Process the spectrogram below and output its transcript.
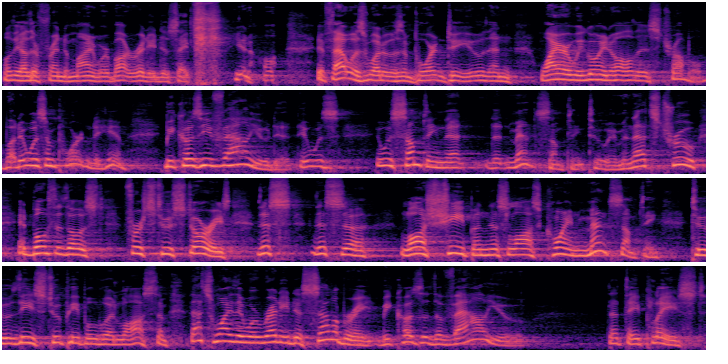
Well, the other friend of mine, we're about ready to say, you know, if that was what was important to you, then why are we going to all this trouble? But it was important to him because he valued it. It was, it was something that, that meant something to him. And that's true in both of those first two stories. This, this uh, lost sheep and this lost coin meant something to these two people who had lost them. That's why they were ready to celebrate because of the value that they placed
